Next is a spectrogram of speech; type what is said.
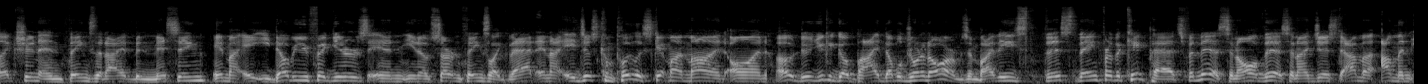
and things that I had been missing in my AEW figures and, you know, certain things like that. And I, it just completely skipped my mind on, oh, dude, you could go buy double jointed arms and buy these this thing for the kick pads for this and all this. And I just, I'm, a, I'm an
